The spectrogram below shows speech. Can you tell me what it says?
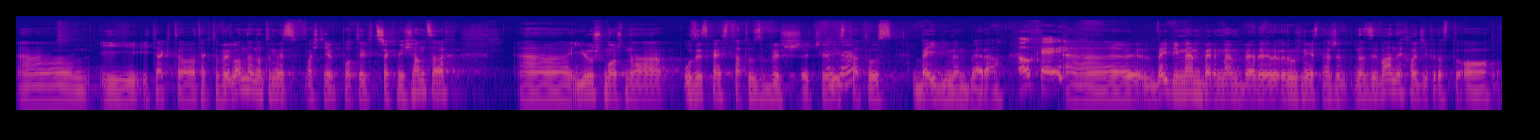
E, I, i tak, to, tak to wygląda. Natomiast właśnie po tych trzech miesiącach już można uzyskać status wyższy, czyli status baby membera. Okej. E, baby member, member różnie jest nazywany. Chodzi po prostu o,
